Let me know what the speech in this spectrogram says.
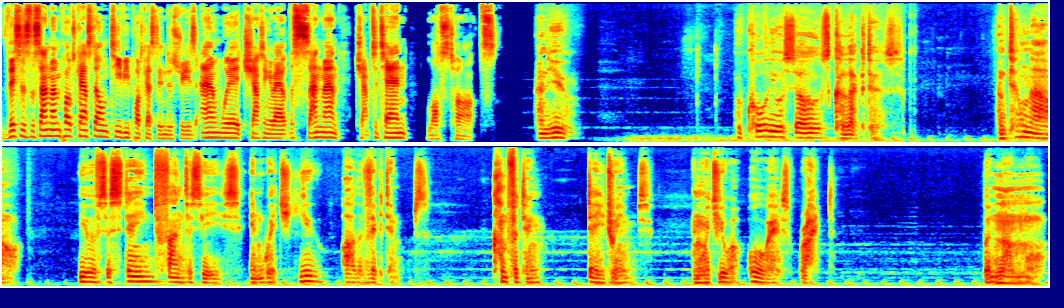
This is the Sandman podcast on TV Podcast Industries, and we're chatting about The Sandman, Chapter 10 Lost Hearts. And you, who call yourselves collectors, until now, you have sustained fantasies in which you are the victims, comforting daydreams in which you are always right but no more.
